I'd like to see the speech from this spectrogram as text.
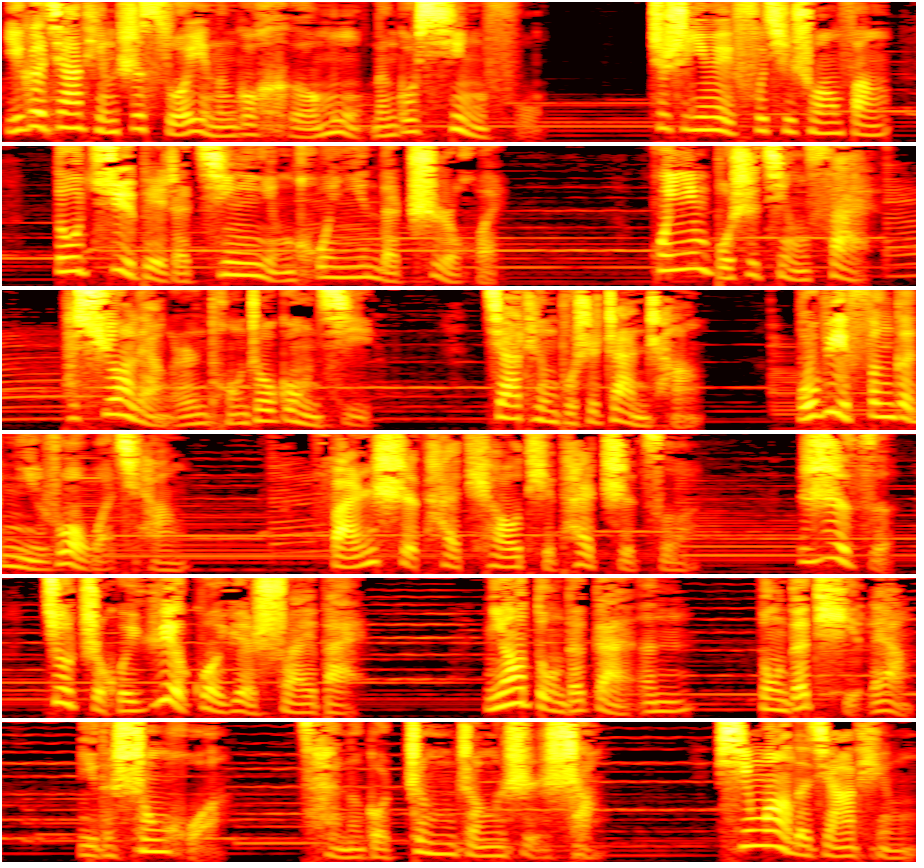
一个家庭之所以能够和睦、能够幸福，就是因为夫妻双方。都具备着经营婚姻的智慧。婚姻不是竞赛，它需要两个人同舟共济；家庭不是战场，不必分个你弱我强。凡事太挑剔、太指责，日子就只会越过越衰败。你要懂得感恩，懂得体谅，你的生活才能够蒸蒸日上。兴旺的家庭，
